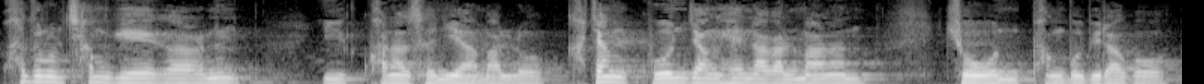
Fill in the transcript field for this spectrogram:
화두를 참게 가는 이 관아선이야말로 가장 권장해 나갈 만한 좋은 방법이라고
